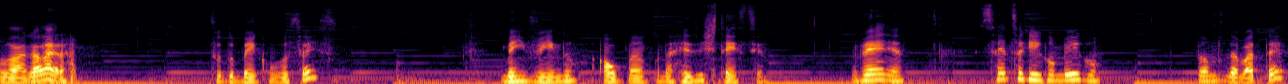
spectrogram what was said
Olá, galera. Tudo bem com vocês? Bem-vindo ao Banco da Resistência. Venha, sente aqui comigo. Vamos debater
